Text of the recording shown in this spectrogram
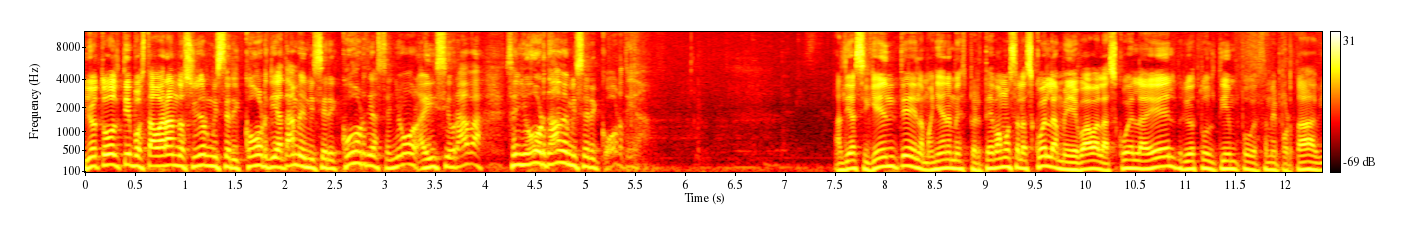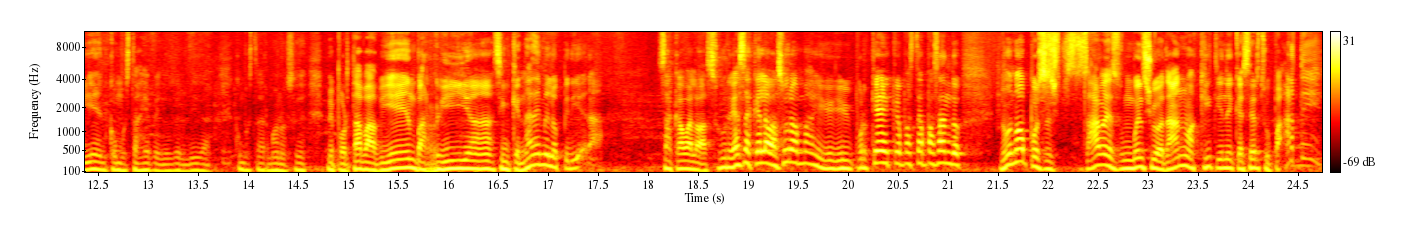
Yo todo el tiempo estaba orando, Señor, misericordia, dame misericordia, Señor. Ahí se oraba, Señor, dame misericordia. Al día siguiente, en la mañana me desperté, vamos a la escuela, me llevaba a la escuela él, pero yo todo el tiempo hasta me portaba bien. ¿Cómo está, jefe? Dios bendiga. ¿Cómo está, hermano? me portaba bien, barría, sin que nadie me lo pidiera. Sacaba la basura. Ya saqué la basura, ma. ¿Y por qué? ¿Qué está pasando? No, no, pues sabes, un buen ciudadano aquí tiene que hacer su parte.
